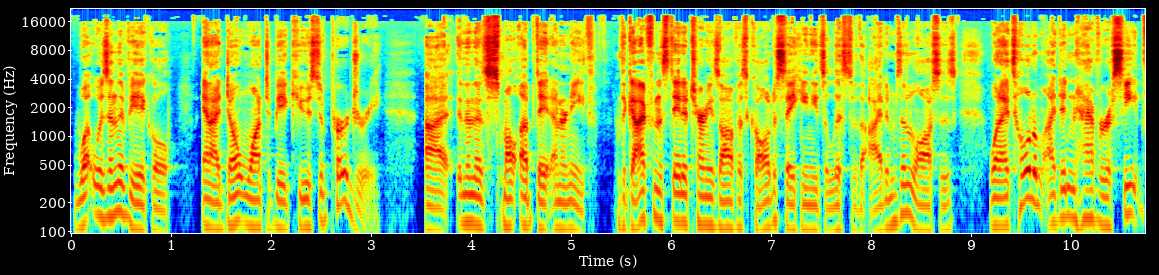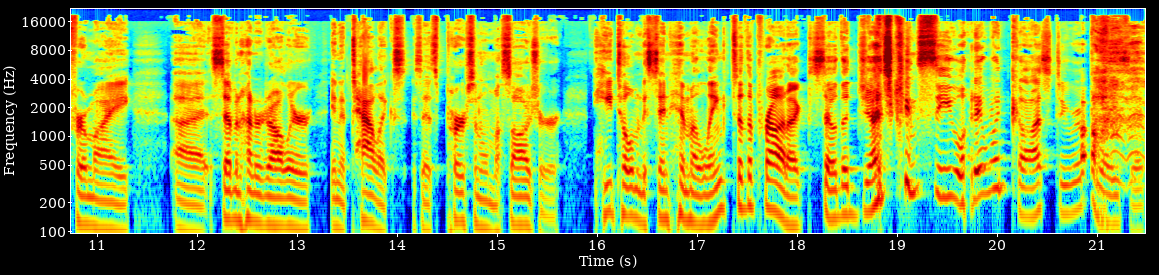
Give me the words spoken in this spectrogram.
what was in the vehicle, and I don't want to be accused of perjury. Uh, and then there's a small update underneath. The guy from the state attorney's office called to say he needs a list of the items and losses. When I told him I didn't have a receipt for my uh, $700 in italics, it says personal massager, he told me to send him a link to the product so the judge can see what it would cost to replace it.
